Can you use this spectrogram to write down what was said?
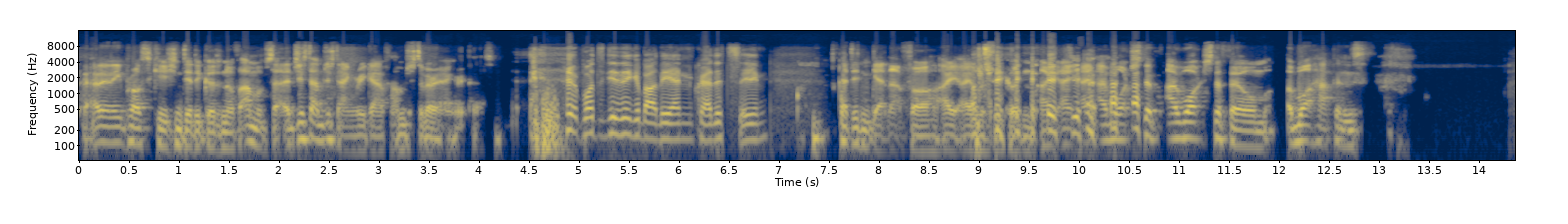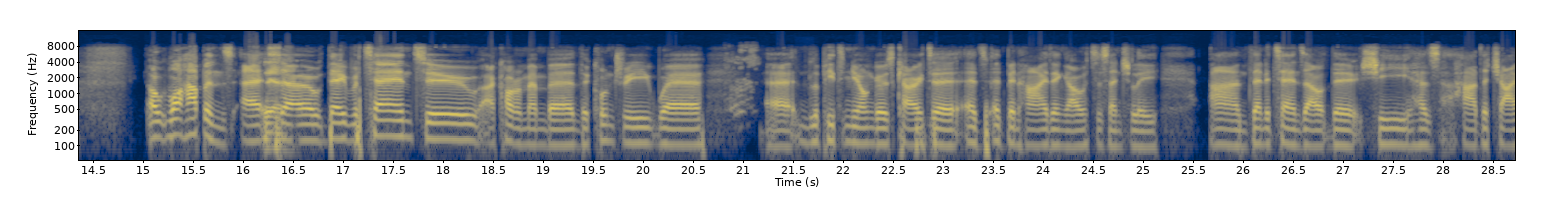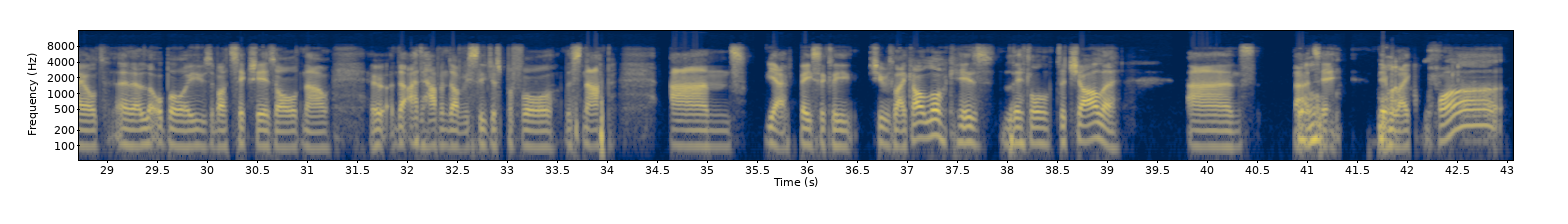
I don't think prosecution did it good enough. I'm upset. I just I'm just angry, Gav. I'm just a very angry person. what did you think about the end credits scene? I didn't get that far. I, I honestly couldn't. I, I, I, I watched the I watched the film. What happens? Oh, what happens? Uh, yeah. So they return to I can't remember the country where uh, Lupita Nyong'o's character had, had been hiding out essentially, and then it turns out that she has had a child, a little boy who's about six years old now. Uh, that had happened obviously just before the snap, and yeah, basically she was like, "Oh look, here's little T'Challa," and that's it. They were like, "What?"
